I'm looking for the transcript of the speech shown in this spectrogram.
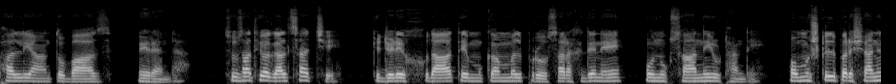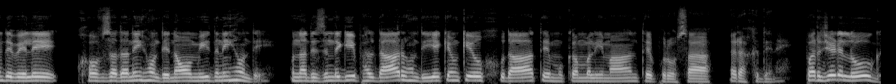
ਫਲ ਲਿਆਉਣ ਤੋਂ ਬਾਜ਼ ਨਹੀਂ ਰਹਿੰਦਾ। ਸੋ ਸਾਥੀਓ ਗੱਲ ਸੱਚ ਹੈ ਕਿ ਜਿਹੜੇ ਖੁਦਾ ਤੇ ਮੁਕੰਮਲ ਭਰੋਸਾ ਰੱਖਦੇ ਨੇ, ਉਹ ਨੁਕਸਾਨ ਨਹੀਂ ਉਠਾਉਂਦੇ। ਉਹ ਮੁਸ਼ਕਿਲ ਪਰੇਸ਼ਾਨੀ ਦੇ ਵੇਲੇ ਖੌਫਜ਼ਦਾ ਨਹੀਂ ਹੁੰਦੇ, ਨਾ ਉਮੀਦ ਨਹੀਂ ਹੁੰਦੇ। ਉਹਨਾਂ ਦੀ ਜ਼ਿੰਦਗੀ ਫਲਦਾਰ ਹੁੰਦੀ ਹੈ ਕਿਉਂਕਿ ਉਹ ਖੁਦਾ ਤੇ ਮੁਕੰਮਲ ਈਮਾਨ ਤੇ ਭਰੋਸਾ ਰੱਖਦੇ ਨੇ। ਪਰ ਜਿਹੜੇ ਲੋਕ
